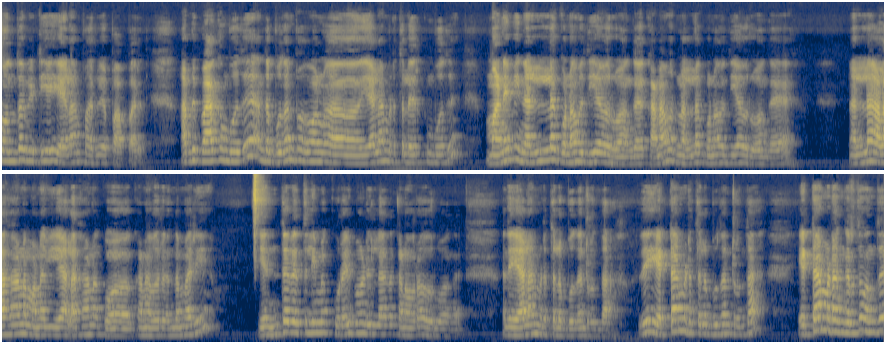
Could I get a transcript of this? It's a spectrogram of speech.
சொந்த வீட்டையே ஏழாம் பார்வையை பார்ப்பாரு. அப்படி பார்க்கும்போது அந்த புதன் பகவான் ஏழாம் இடத்துல இருக்கும்போது மனைவி நல்ல குணவதியாக வருவாங்க. கணவர் நல்ல குணவதியாக வருவாங்க. நல்ல அழகான மனைவி அழகான கணவர் அந்த மாதிரி எந்த விதத்துலையுமே குறைபாடு இல்லாத கணவராக வருவாங்க. அந்த ஏழாம் இடத்துல புதன் இருந்தா. அதே எட்டாம் இடத்துல புதன் இருந்தா எட்டாம் இடங்கிறது வந்து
